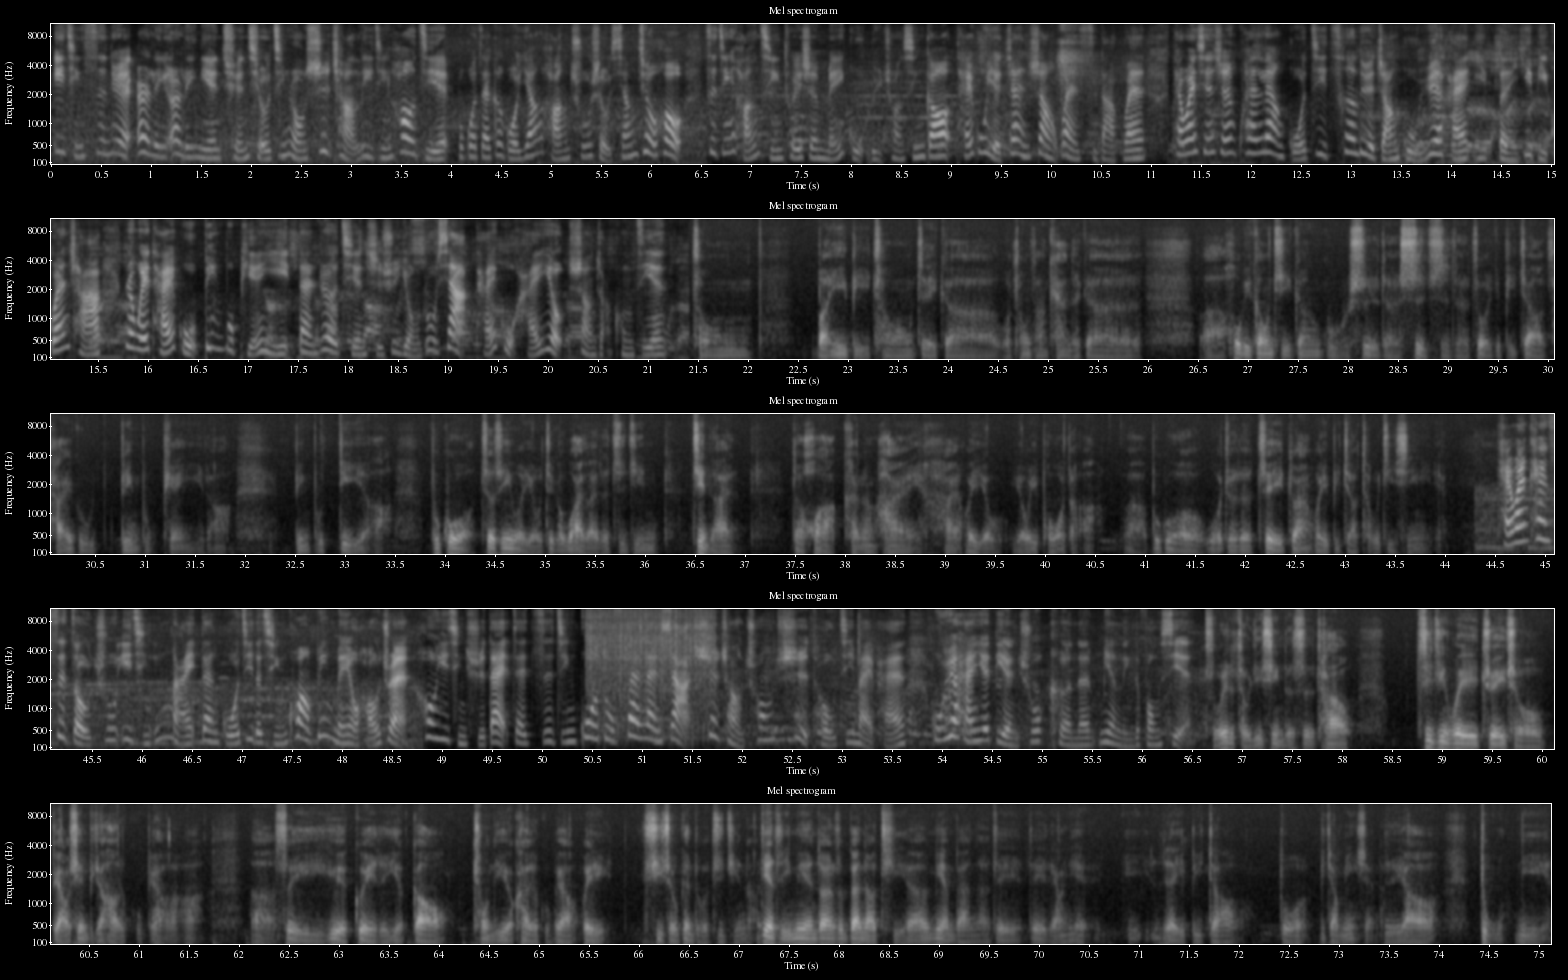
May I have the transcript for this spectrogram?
疫情肆虐，二零二零年全球金融市场历经浩劫。不过，在各国央行出手相救后，资金行情推升美股屡创新高，台股也站上万四大关。台湾先生宽量国际策略长古月涵以本一笔观察，认为台股并不便宜，但热钱持续涌入下，台股还有上涨空间。从本一笔，从这个我通常看这个。啊，货币供给跟股市的市值的做一个比较，财股并不便宜的啊，并不低啊。不过，这是因为有这个外来的资金进来的话，可能还还会有有一波的啊啊。不过，我觉得这一段会比较投机性一点。台湾看似走出疫情阴霾，但国际的情况并没有好转。后疫情时代，在资金过度泛滥下，市场充斥投机买盘。古月涵也点出可能面临的风险。所谓的投机性，就是它资金会追求表现比较好的股票啊啊，所以越贵的越高，冲的越快的股票会吸收更多资金了。电子里面当然是半导体啊、面板啊这这两类类比较多，比较明显的是要。赌你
